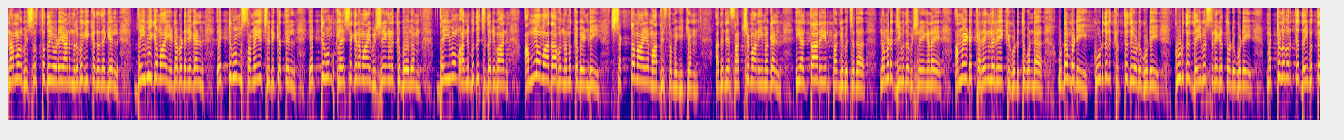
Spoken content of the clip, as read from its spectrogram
നമ്മൾ വിശ്വസ്തയോടെയാണ് നിർവഹിക്കുന്നതെങ്കിൽ ദൈവികമായ ഇടപെടലുകൾ ഏറ്റവും സമയ ചുരുക്കത്തിൽ ഏറ്റവും ക്ലേശകരമായ വിഷയങ്ങൾക്ക് പോലും ദൈവം അനുവദിച്ചു തരുവാൻ അമ്മ മാതാവ് നമുക്ക് വേണ്ടി ശക്തമായ മാധ്യസ്ഥം വഹിക്കും. അതിന്റെ സാക്ഷ്യമാണ് ഈ മകൾ ഈ അൾത്താരയിൽ പങ്കുവച്ചത്. നമ്മുടെ ജീവിത വിഷയങ്ങളെ അമ്മയുടെ കരങ്ങളിലേക്ക് കൊടുത്തുകൊണ്ട് ഉടമ്പടി കൂടുതൽ കൃത്യതയോടുകൂടി കൂടുതൽ ദൈവസ്നേഹത്തോടുകൂടി മറ്റുള്ളവർക്ക് ദൈവത്തെ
